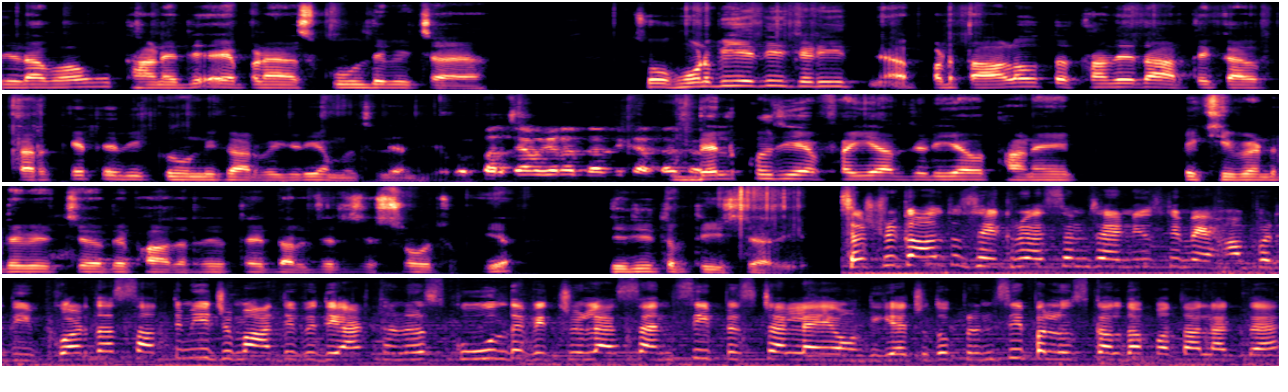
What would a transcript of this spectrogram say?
ਜਿਹੜਾ ਵਾ ਉਹ ਥਾਣੇ ਦੇ ਆਪਣਾ ਸਕੂਲ ਦੇ ਵਿੱਚ ਆਇਆ। ਸੋ ਹੁਣ ਵੀ ਇਹਦੀ ਜਿਹੜੀ ਪੜਤਾਲ ਉਹ ਤੱਥਾਂ ਦੇ ਆਧਾਰ ਤੇ ਕਰ- ਕਰਕੇ ਤੇ ਇਹਦੀ ਕਾਨੂੰਨੀ ਕਾਰਵਾਈ ਜਿਹੜੀ ਅਮਲ ਚ ਲਿਆਂਦੀ ਜਾਊਗੀ। ਪਰਚਾ ਵਗੈਰਾ ਦਰਜ ਕਰਤਾ ਬਿਲਕੁਲ ਜੀ ਐਫ ਆਈ ਆਰ ਜਿਹੜੀ ਆ ਉਹ ਥਾਣੇ ਭਿੱਖੀਵਿੰਡ ਦੇ ਵਿੱਚ ਉਹਦੇ ਫਾਦਰ ਦੇ ਉੱਤੇ ਦਰਜ ਰਜਿਸਟਰ ਹੋ ਚੁੱਕੀ ਆ। ਜਿਹਦੀ ਤਫਤੀਸ਼ ਜਾਰੀ ਹੈ। ਸਤਿ ਸ਼੍ਰੀ ਅਕਾਲ, ਤੁਸੀਂ ਦੇਖ ਰਹੇ ਹੋ ਐਸਐਮਜ਼ੈਡ ਨਿਊਜ਼ ਤੇ ਮੈਂ ਹਾਂ ਪ੍ਰਦੀਪ ਕੌਰ। ਦਾ 7ਵੀਂ ਜਮਾਤ ਦੇ ਵਿਦਿਆਰਥਣ ਸਕੂਲ ਦੇ ਵਿੱਚ ਲਾਇਸੈਂਸੀ ਪਿਸਟਲ ਲੈ ਆਉਂਦੀ ਹੈ, ਜਦੋਂ ਪ੍ਰਿੰਸੀਪਲ ਉਸ ਗੱਲ ਦਾ ਪਤਾ ਲੱਗਦਾ ਹੈ,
